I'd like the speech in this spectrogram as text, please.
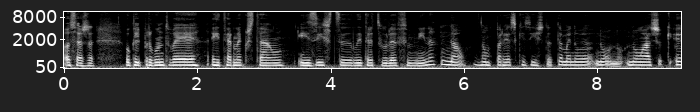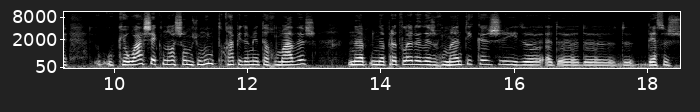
Ou seja, o que lhe pergunto é a eterna questão: existe literatura feminina? Não, não me parece que exista. Também não, não, não, não acho que. Eh, o que eu acho é que nós somos muito rapidamente arrumadas na, na prateleira das românticas e de, de, de, de dessas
